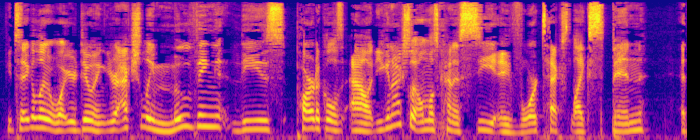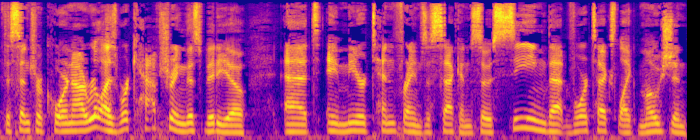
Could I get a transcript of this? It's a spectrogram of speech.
if you take a look at what you're doing, you're actually moving these particles out. You can actually almost kind of see a vortex-like spin at the central core. Now I realize we're capturing this video at a mere 10 frames a second, so seeing that vortex-like motion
